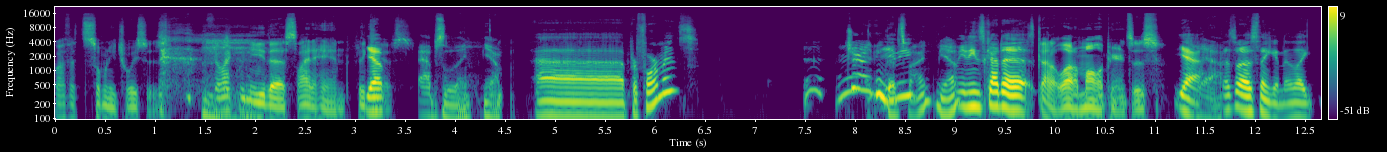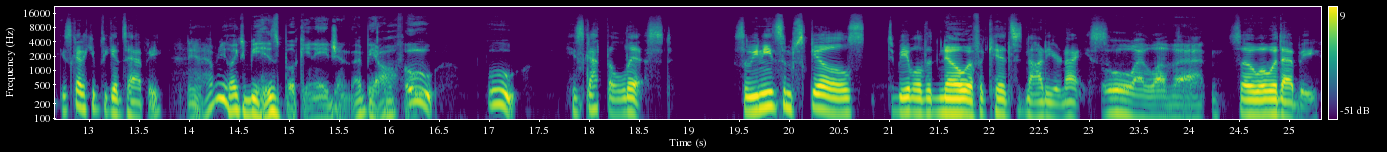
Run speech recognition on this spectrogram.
Wow, that's so many choices. I feel like we need a sleight of hand for the Yep. gifts. Absolutely. Yeah. Uh, performance. Sure, I think that's Maybe. fine. Yeah. I mean, he's got to. It's got a lot of mall appearances. Yeah, Yeah. that's what I was thinking. Like, he's got to keep the kids happy. Yeah. How would you like to be his booking agent? That'd be awful. Ooh, ooh, he's got the list. So we need some skills to be able to know if a kid's naughty or nice. Oh, I love that. So what would that be?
